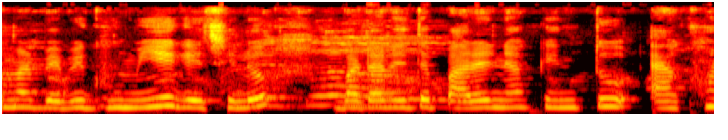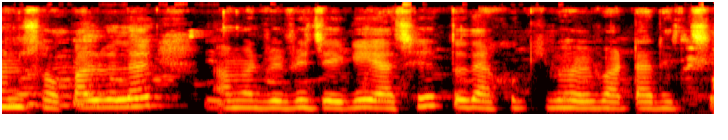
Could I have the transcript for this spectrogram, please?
আমার বেবি ঘুমিয়ে গেছিল, বাটা নিতে পারে না কিন্তু এখন সকালবেলায় আমার বেবি জেগে আছে, তো দেখো কীভাবে বাটা নিচ্ছে।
